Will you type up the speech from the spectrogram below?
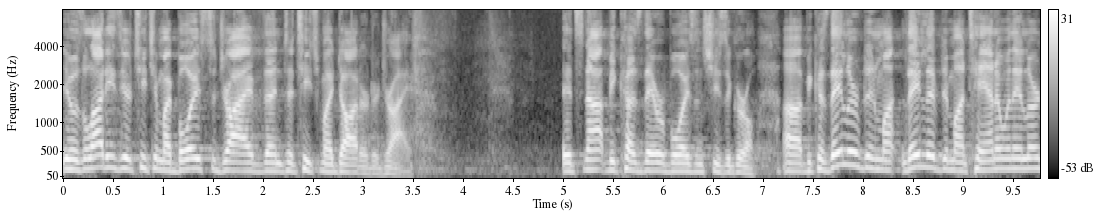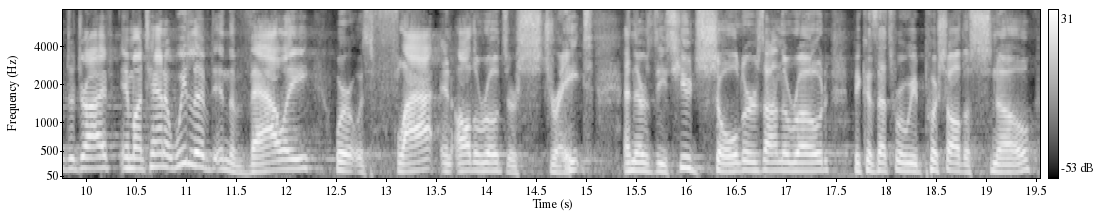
It was a lot easier teaching my boys to drive than to teach my daughter to drive. It's not because they were boys and she's a girl. Uh, because they lived, in they lived in Montana when they learned to drive. In Montana, we lived in the valley where it was flat and all the roads are straight. And there's these huge shoulders on the road because that's where we push all the snow.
